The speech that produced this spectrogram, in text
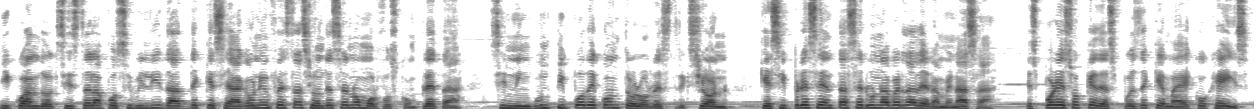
y cuando existe la posibilidad de que se haga una infestación de xenomorfos completa, sin ningún tipo de control o restricción, que sí presenta ser una verdadera amenaza. Es por eso que después de que Maeko Hayes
